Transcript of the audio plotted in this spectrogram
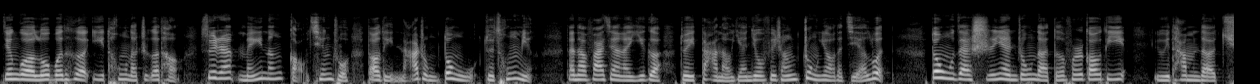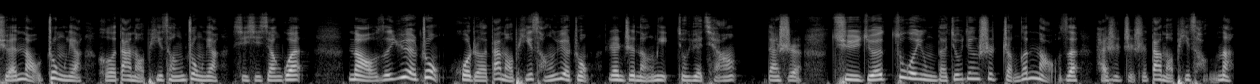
经过罗伯特一通的折腾，虽然没能搞清楚到底哪种动物最聪明，但他发现了一个对大脑研究非常重要的结论：动物在实验中的得分高低与它们的全脑重量和大脑皮层重量息息相关。脑子越重或者大脑皮层越重，认知能力就越强。但是，取决作用的究竟是整个脑子，还是只是大脑皮层呢？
